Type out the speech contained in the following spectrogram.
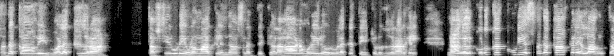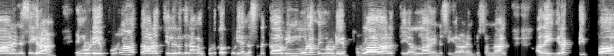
சதக்காவை வளர்க்குகிறான் தப்சீருடைய உலமாக்கள் இந்த வசனத்துக்கு அழகான முறையில் ஒரு விளக்கத்தை சொல்லுகிறார்கள். நாங்கள் கொடுக்கக்கூடிய சதக்காக்களை அல்லாஹு என்ன செய்கிறான்? எங்களுடைய பொருளாதாரத்தில் இருந்து நாங்கள் கொடுக்கக்கூடிய அந்த சதக்காவின் மூலம் எங்களுடைய பொருளாதாரத்தை அல்லாஹ் என்ன செய்கிறான் என்று சொன்னால் அதை இரட்டிப்பாக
